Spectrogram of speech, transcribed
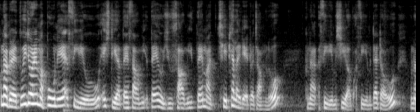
ခုနပြောတဲ့သွေးကြောထဲမှာပူနေတဲ့အစီတွေကို HDL တဲဆောင်ပြီးအသေးကိုယူဆောင်ပြီးအသေးမှာခြေဖြတ်လိုက်တဲ့အတွက်ကြောင့်မလို့ခုနအစီတွေမရှိတော့ဘူးအစီတွေမတက်တော့ဘူးခုန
